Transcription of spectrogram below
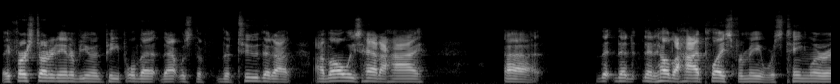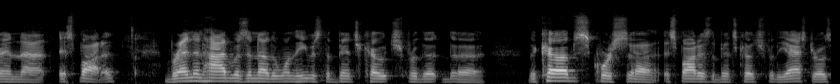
they first started interviewing people. That that was the the two that I I've always had a high. Uh, that, that, that held a high place for me was Tingler and uh, Espada. Brandon Hyde was another one. He was the bench coach for the the, the Cubs. Of course, uh, Espada is the bench coach for the Astros,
